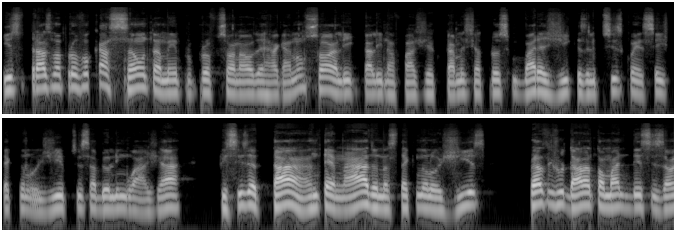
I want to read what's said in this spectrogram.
Isso traz uma provocação também para o profissional do RH, não só ali que está ali na parte de recrutamento, já trouxe várias dicas, ele precisa conhecer de tecnologia, precisa saber o linguajar, precisa estar tá antenado nas tecnologias para ajudar na tomada de decisão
